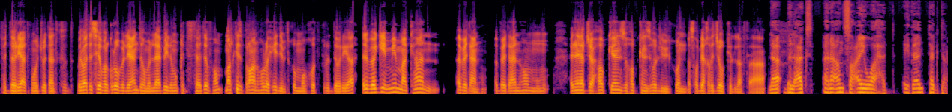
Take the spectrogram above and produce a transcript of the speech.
في الدوريات موجود انت تقصد بالواد سيفر جروب اللي عندهم اللاعبين اللي ممكن تستهدفهم ماركيز براون هو الوحيد اللي بتكون موجود في كل الدوريات. الباقيين مين ما كان أبعد عنهم أبعد عنهم و- اللي نرجع هوبكنز وهوبكنز هو اللي بيكون بس بياخذ الجو كله ف لا بالعكس أنا أنصح أي واحد إذا أنت تقدر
